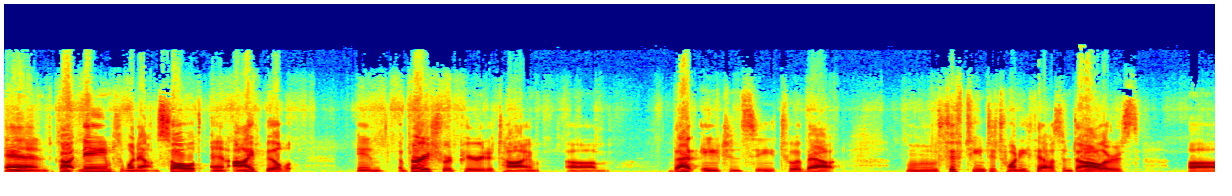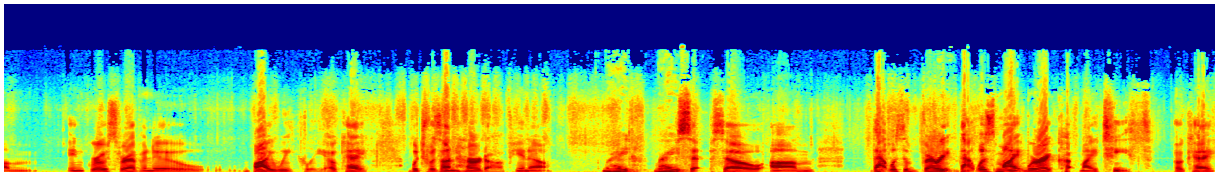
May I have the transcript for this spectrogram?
and got names, went out and sold, and I built in a very short period of time um, that agency to about mm, fifteen to twenty thousand dollars um, in gross revenue biweekly. Okay, which was unheard of, you know. Right, right. So, so um, that was a very that was my where I cut my teeth. Okay,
